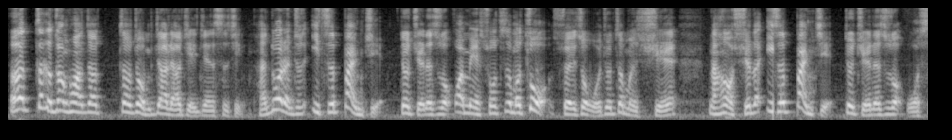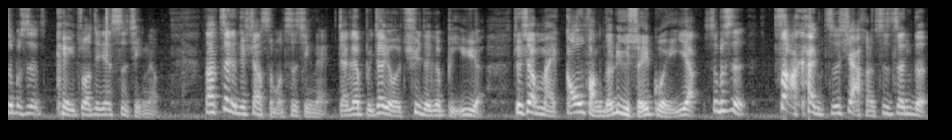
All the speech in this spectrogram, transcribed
而这个状况，这这就我们就要了解一件事情，很多人就是一知半解，就觉得是说外面说这么做，所以说我就这么学，然后学了一知半解，就觉得是说我是不是可以做这件事情呢？那这个就像什么事情呢？讲个比较有趣的一个比喻啊，就像买高仿的绿水鬼一样，是不是？乍看之下很是真的，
